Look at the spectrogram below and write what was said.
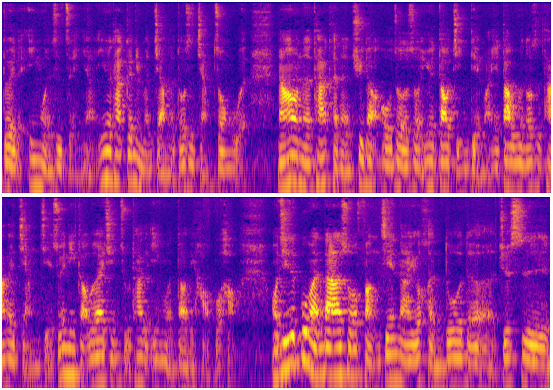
队的英文是怎样，因为他跟你们讲的都是讲中文。然后呢，他可能去到欧洲的时候，因为到景点嘛，也大部分都是他在讲解，所以你搞不太清楚他的英文到底好不好。我其实不瞒大家说，坊间呢有很多的，就是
